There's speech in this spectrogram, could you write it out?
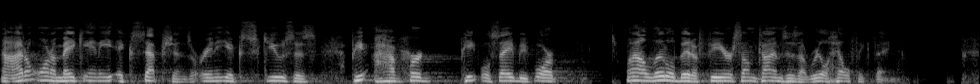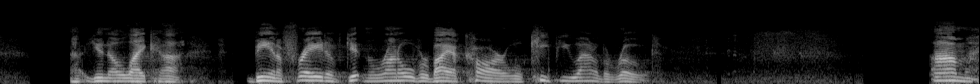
Now, I don't want to make any exceptions or any excuses. I have heard people say before, well, a little bit of fear sometimes is a real healthy thing. Uh, you know, like uh, being afraid of getting run over by a car will keep you out of the road. Um,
